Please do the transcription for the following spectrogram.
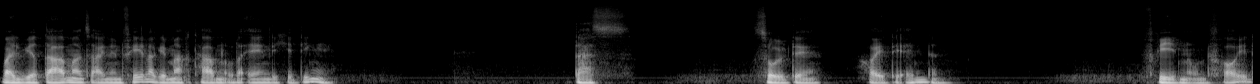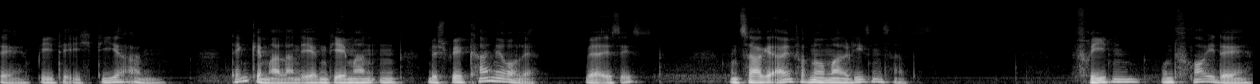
weil wir damals einen Fehler gemacht haben oder ähnliche Dinge. Das sollte heute enden. Frieden und Freude biete ich dir an. Denke mal an irgendjemanden und es spielt keine Rolle, wer es ist, und sage einfach nur mal diesen Satz. Frieden und Freude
